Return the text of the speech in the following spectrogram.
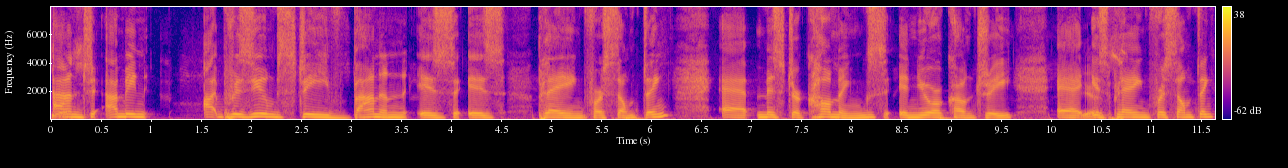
Yes. And I mean, I presume Steve Bannon is is playing for something. Uh, Mr. Cummings in your country uh, yes. is playing for something.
